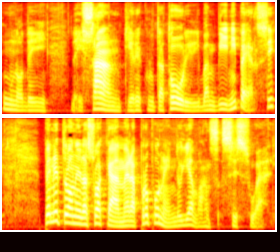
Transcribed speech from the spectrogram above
uno dei, dei santi reclutatori di bambini persi, penetrò nella sua camera proponendogli avance sessuali.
